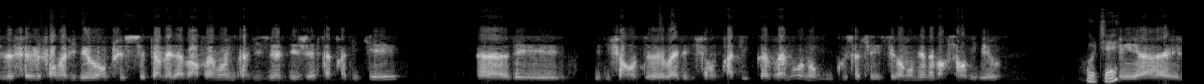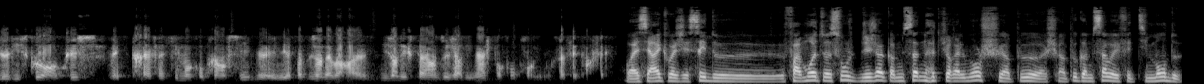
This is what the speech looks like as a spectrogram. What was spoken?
Le, le, format vidéo, en plus, se permet d'avoir vraiment un visuel des gestes à pratiquer, euh, des, des, différentes, ouais, des différentes pratiques, quoi, vraiment. Donc, du coup, ça, c'est vraiment bien d'avoir ça en vidéo. Ok. Et, le discours, en plus, être très facilement compréhensible. Il n'y a pas besoin d'avoir euh, 10 ans d'expérience de jardinage pour comprendre. Donc ça, c'est parfait. Ouais, c'est vrai que moi j'essaie de, enfin moi de toute façon déjà comme ça naturellement, je suis un peu, je suis un peu comme ça, ouais, effectivement, de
